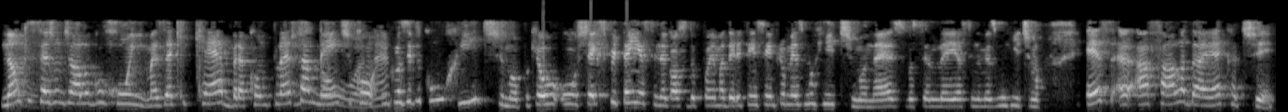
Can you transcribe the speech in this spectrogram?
não que seja um diálogo ruim, mas é que quebra completamente, com, né? inclusive com o ritmo, porque o, o, Shakespeare tem esse negócio do poema dele, tem sempre o mesmo ritmo, né? Se você lê assim no mesmo ritmo. Esse, a fala da Hecate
